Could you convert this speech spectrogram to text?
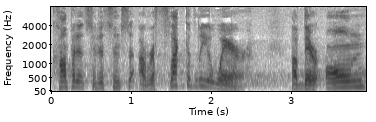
competent citizens are reflectively aware of their own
